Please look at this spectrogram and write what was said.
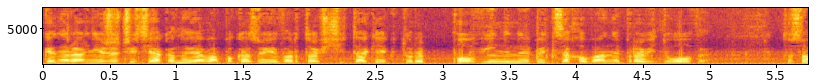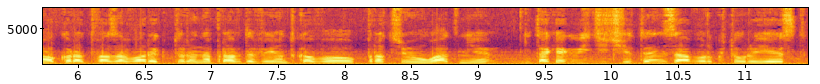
generalnie rzecz jest jaka? No ja Wam pokazuję wartości takie, które powinny być zachowane prawidłowe. To są akurat dwa zawory, które naprawdę wyjątkowo pracują ładnie. I tak jak widzicie, ten zawór, który jest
